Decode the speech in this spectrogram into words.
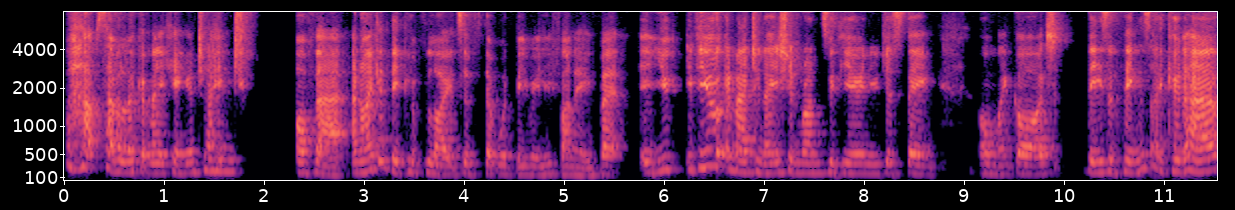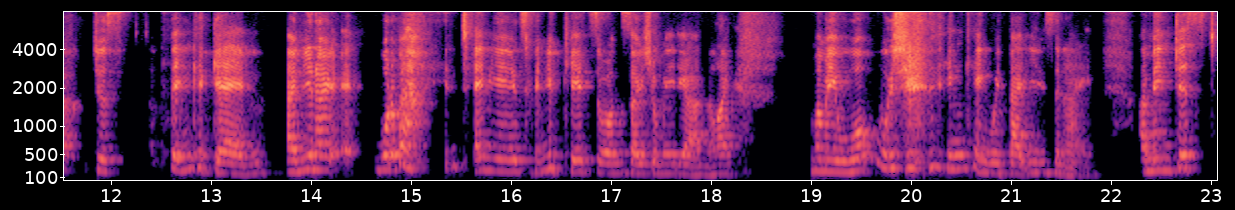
perhaps have a look at making a change of that. And i can think of loads of that would be really funny but you if your imagination runs with you and you just think oh my god these are things i could have just think again. And you know eh, what about in 10 years when your kids are on social media and they're like mummy what was you thinking with that username? I mean just,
